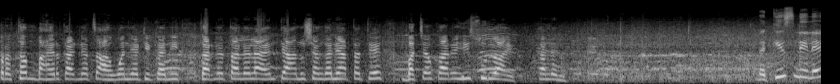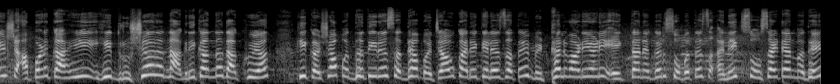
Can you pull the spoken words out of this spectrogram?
प्रथम बाहेर काढण्याचं आव्हान या ठिकाणी करण्यात आलेलं आहे आणि त्या अनुषंगाने आता ते बचाव कार्यही सुरू आहे. चालेल. नक्कीच निलेश आपण काही ही दृश्य नागरिकांना दाखवूयात की कशा पद्धतीने सध्या बचाव कार्य केले जाते. विठ्ठलवाडी आणि एकता नगर सोबतच अनेक सोसायट्यांमध्ये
